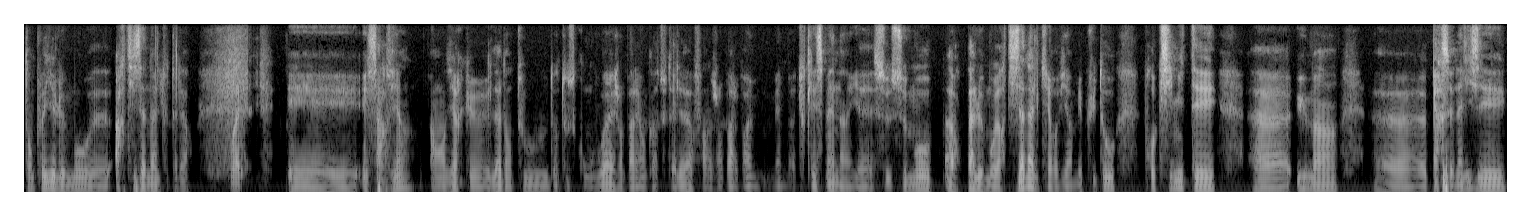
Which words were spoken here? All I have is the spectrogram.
t'employais le mot euh, artisanal tout à l'heure. Ouais. Et, et ça revient. à en dire que là, dans tout, dans tout ce qu'on voit, et j'en parlais encore tout à l'heure, enfin, j'en parle même, même toutes les semaines, hein, il y a ce, ce, mot, alors pas le mot artisanal qui revient, mais plutôt proximité, humain, euh, personnalisé,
